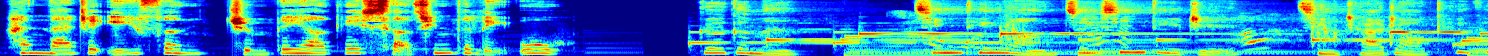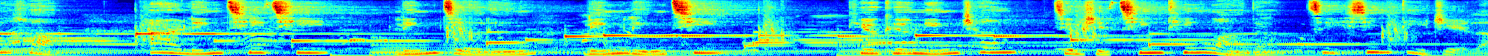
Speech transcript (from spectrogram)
还拿着一份准备要给小军的礼物。哥哥们，倾听网最新地址，请查找 QQ 号二零七七零九零零零七，QQ 名称就是倾听网的最新地址了。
